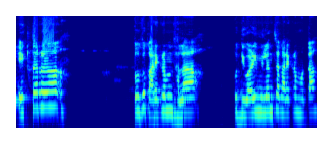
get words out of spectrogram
एकतर तो जो कार्यक्रम झाला तो दिवाळी मिलनचा कार्यक्रम होता.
